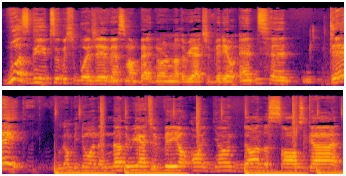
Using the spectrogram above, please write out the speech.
What's good YouTube? It's your boy Jay Advance and I'm back doing another reaction video and today we're gonna be doing another reaction video on Young Don the Sauce God.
